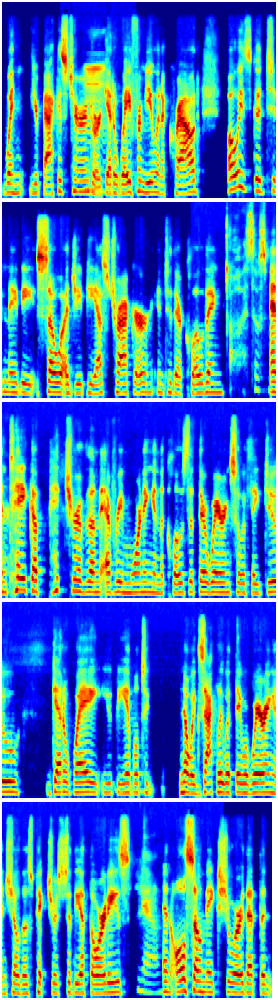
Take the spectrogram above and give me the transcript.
when your back is turned or Mm. get away from you in a crowd always good to maybe sew a gps tracker into their clothing Oh, that's so smart. and take a picture of them every morning in the clothes that they're wearing. So if they do get away, you'd be able mm-hmm. to know exactly what they were wearing and show those pictures to the authorities. yeah. And also make sure that the,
